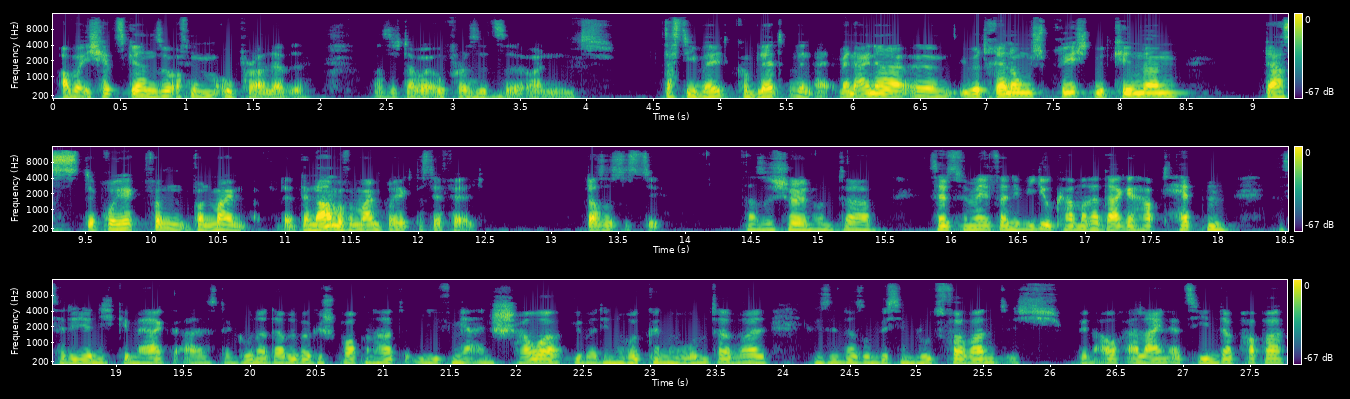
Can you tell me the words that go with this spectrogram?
aber ich hätte es gern so auf einem Oprah-Level, dass ich da bei Oprah sitze und dass die Welt komplett, wenn, wenn einer äh, über Trennung spricht mit Kindern, dass der Projekt von, von meinem, der Name von meinem Projekt, dass der fällt. Das ist das Ziel. Das ist schön. Und äh, selbst wenn wir jetzt eine Videokamera da gehabt hätten, das hättet ihr nicht gemerkt, als der Gunnar darüber gesprochen hat, lief mir ein Schauer über den Rücken runter, weil wir sind da so ein bisschen blutsverwandt. Ich bin auch alleinerziehender Papa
